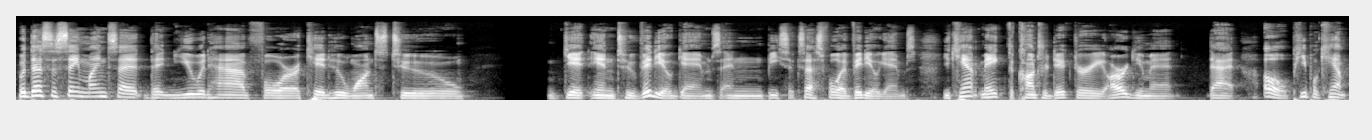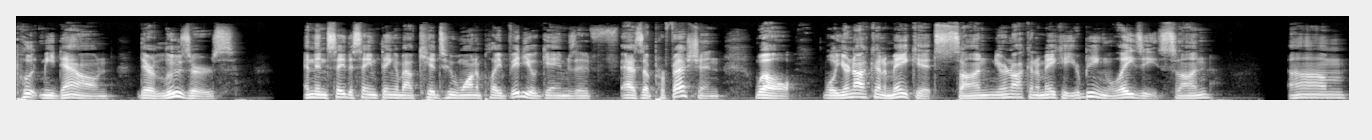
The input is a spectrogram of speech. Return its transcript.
But that's the same mindset that you would have for a kid who wants to get into video games and be successful at video games. You can't make the contradictory argument that, oh, people can't put me down, they're losers, and then say the same thing about kids who want to play video games if, as a profession. Well, well, you're not going to make it, son. You're not going to make it. You're being lazy, son. Um,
